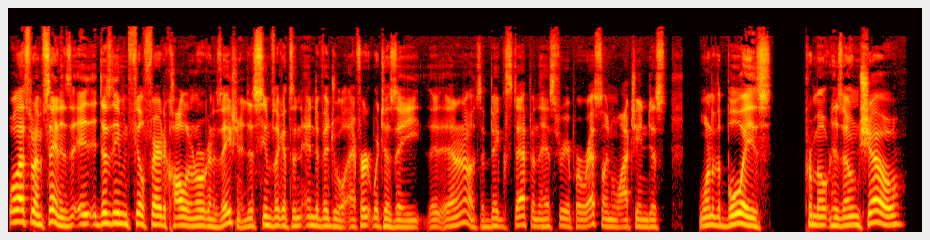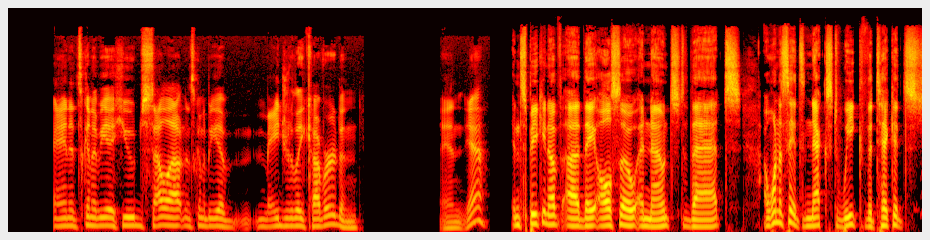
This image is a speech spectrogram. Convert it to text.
Well, that's what I'm saying. Is it, it doesn't even feel fair to call it an organization. It just seems like it's an individual effort, which is a I don't know. It's a big step in the history of pro wrestling. Watching just one of the boys promote his own show, and it's going to be a huge sellout, and it's going to be a majorly covered, and and yeah, And speaking of, uh, they also announced that I want to say it's next week. The tickets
